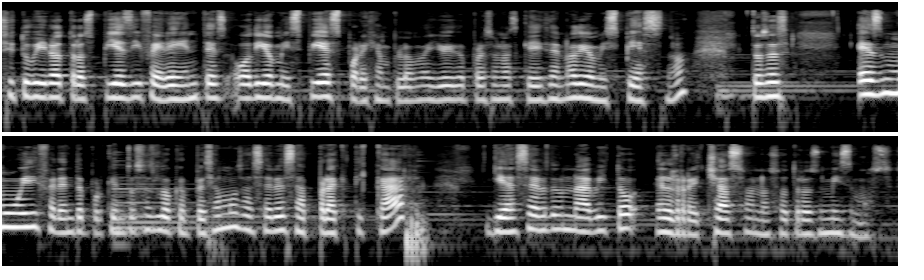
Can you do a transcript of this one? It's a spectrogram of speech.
si tuviera otros pies diferentes, odio mis pies, por ejemplo, yo he oído personas que dicen, odio mis pies, ¿no? Entonces, es muy diferente porque entonces lo que empezamos a hacer es a practicar y hacer de un hábito el rechazo a nosotros mismos.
